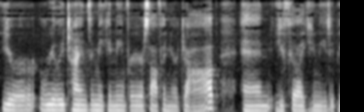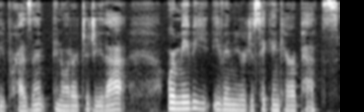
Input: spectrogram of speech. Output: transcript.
you're really trying to make a name for yourself in your job and you feel like you need to be present in order to do that. Or maybe even you're just taking care of pets.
